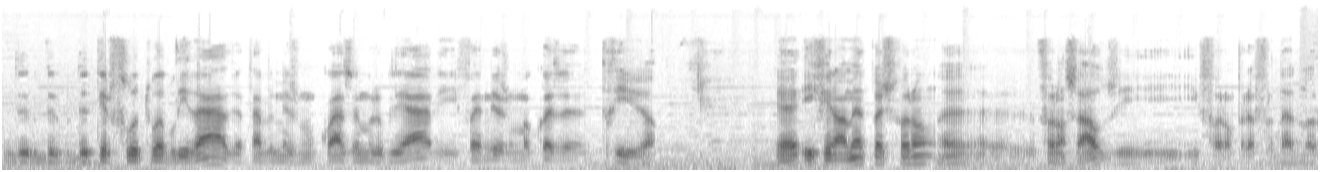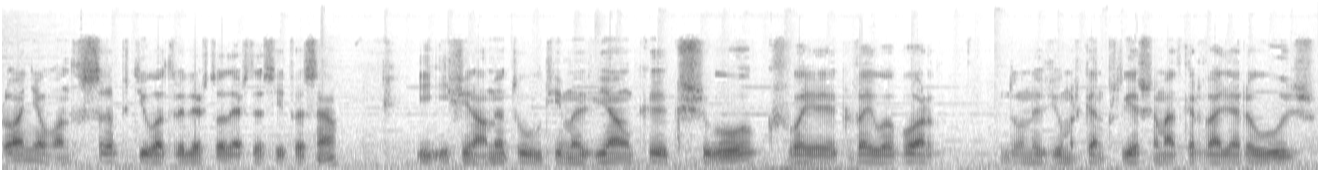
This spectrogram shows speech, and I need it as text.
de, de, de ter flutuabilidade, estava mesmo quase a mergulhar e foi mesmo uma coisa terrível. Eh, e finalmente depois foram, eh, foram salvos e, foram para Fernando Noronha, onde se repetiu outra vez toda esta situação. E, e finalmente o último avião que, que, chegou, que, foi, que veio a bordo de um navio mercante português chamado Carvalho Araújo,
